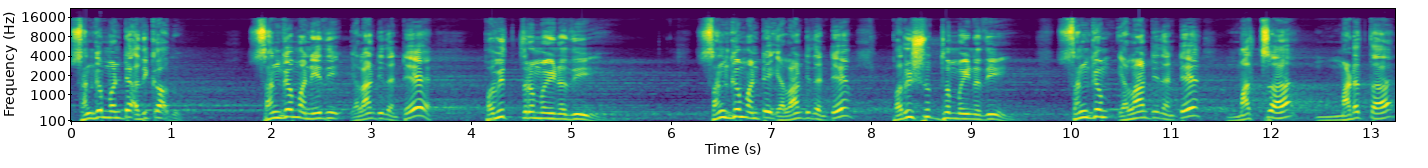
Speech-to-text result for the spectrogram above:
సంఘం అంటే అది కాదు. సంఘం అనేది ఎలాంటిదంటే పవిత్రమైనది. సంఘం అంటే ఎలాంటిదంటే పరిశుద్ధమైనది. సంఘం ఎలాంటిదంటే మచ్చ మడత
